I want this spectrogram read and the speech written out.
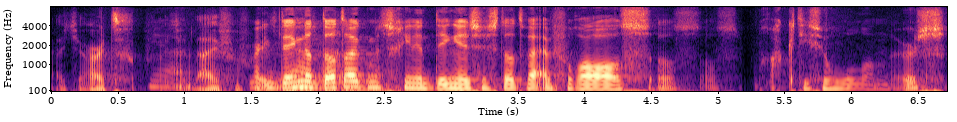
uit je hart, Ja. uit je lijf. Maar ik denk dat dat ook misschien het ding is, is dat we, en vooral als, als, als praktische Hollanders,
